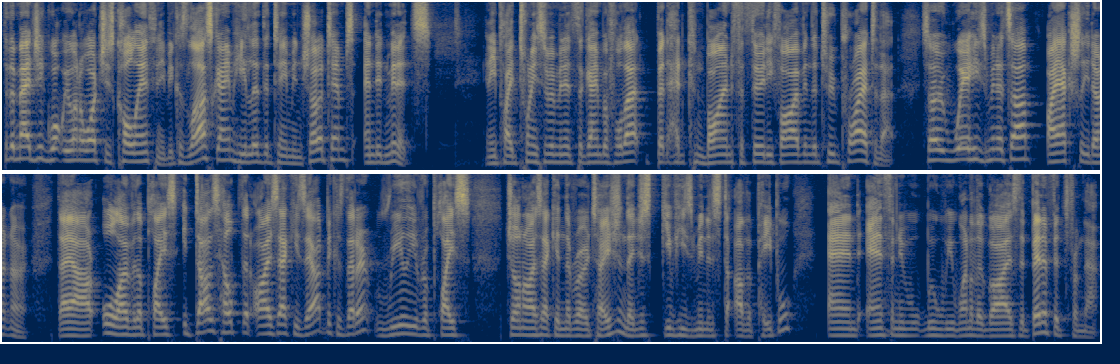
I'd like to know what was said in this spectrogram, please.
For the Magic, what we want to watch is Cole Anthony because last game he led the team in shot attempts and in minutes. And he played 27 minutes the game before that, but had combined for 35 in the two prior to that. So where his minutes are, I actually don't know. They are all over the place. It does help that Isaac is out because they don't really replace John Isaac in the rotation. They just give his minutes to other people, and Anthony will be one of the guys that benefits from that.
